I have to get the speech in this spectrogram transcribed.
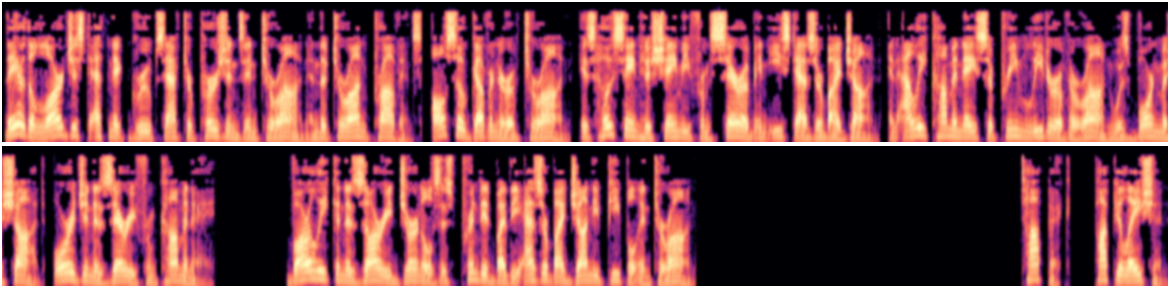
They are the largest ethnic groups after Persians in Tehran and the Tehran province. Also, governor of Tehran is Hossein Hashemi from Sarab in East Azerbaijan, and Ali Khamenei, supreme leader of Iran, was born Mashhad, origin Azeri from Khamenei. Varlik and Azari journals is printed by the Azerbaijani people in Tehran. Population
